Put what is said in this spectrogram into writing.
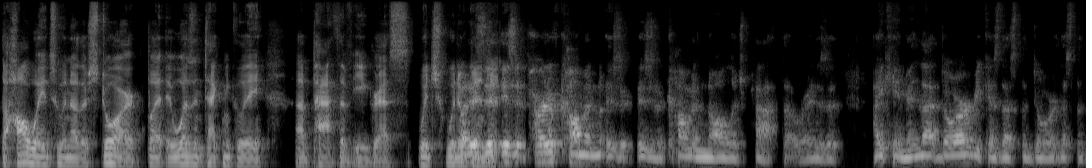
the hallway to another store, but it wasn't technically a path of egress, which would have But is been it is it part of common is it is it a common knowledge path though, right? Is it I came in that door because that's the door, that's the,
